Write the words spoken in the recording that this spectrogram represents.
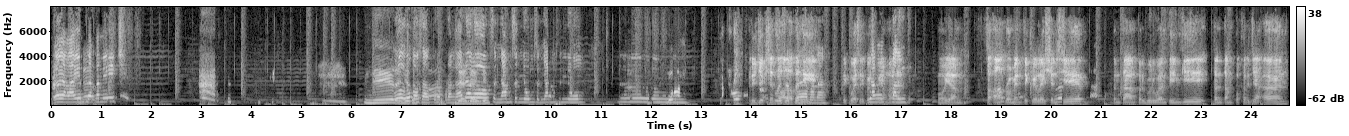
Yo yang lain Bener. siapa nih anjir lu, lu anjir. gak usah pura-pura gak Udah, ada udah, lo. udah. senyum senyum senyum senyum. Rejection soal apa Ya, nih? mana? Request, request yang mau yang mana? paling Mau yang soal romantic relationship, tentang perguruan tinggi, tentang pekerjaan,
